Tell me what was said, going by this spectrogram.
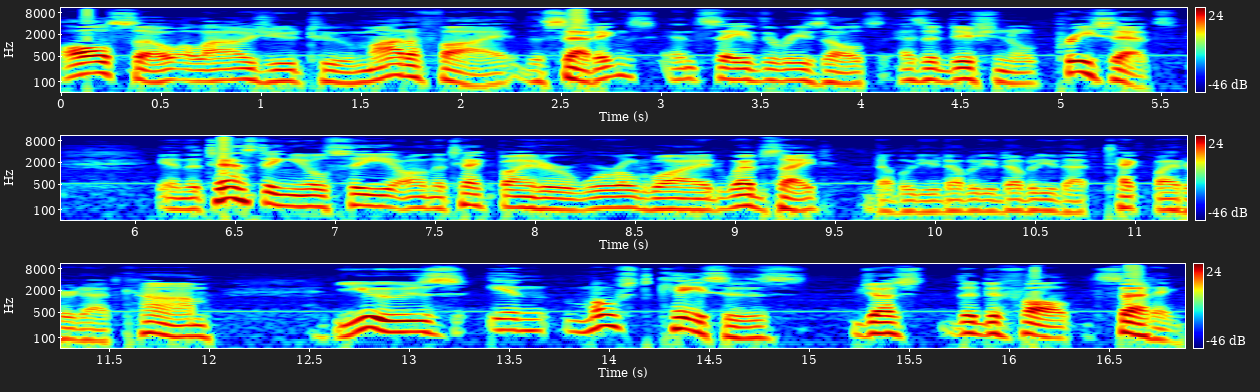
also allows you to modify the settings and save the results as additional presets. In the testing, you'll see on the TechByter worldwide website, www.techbyter.com, use, in most cases, just the default setting.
